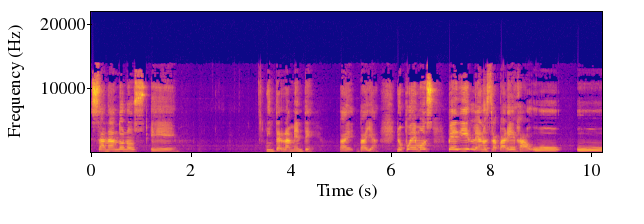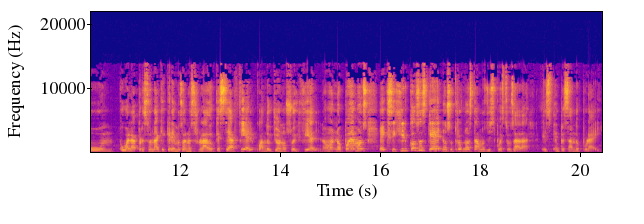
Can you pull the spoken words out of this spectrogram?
sanándonos eh, internamente. Vaya, no podemos pedirle a nuestra pareja o, o, a la persona que queremos a nuestro lado que sea fiel cuando yo no soy fiel, ¿no? No podemos exigir cosas que nosotros no estamos dispuestos a dar, es empezando por ahí.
